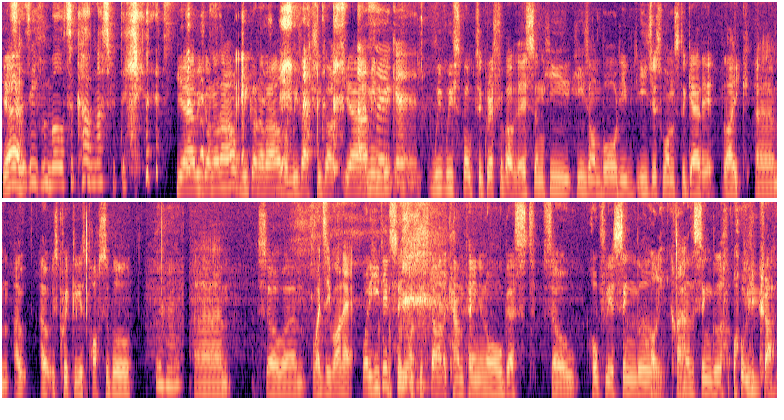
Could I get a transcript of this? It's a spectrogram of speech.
yeah. So there's even more to come. That's ridiculous. Yeah, we've got another album. We got another album. We've actually got. Yeah, That's I mean, so we, good. we we've spoke to Griff about this, and he he's on board. He he just wants to get it like um, out out as quickly as possible. Mm-hmm. Um, so um, When's he want it? well, he did say he wants to start the campaign in August. So hopefully a single, Holy crap. another single, holy crap,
